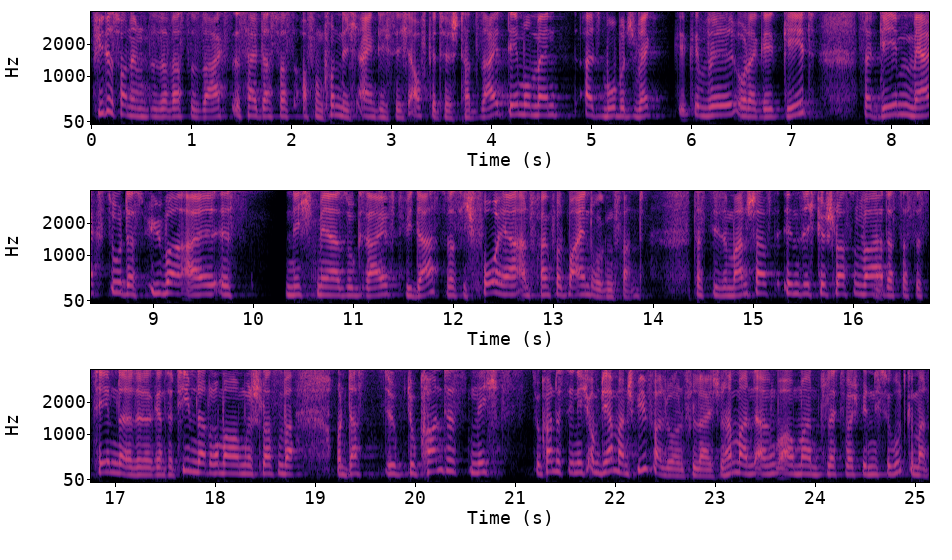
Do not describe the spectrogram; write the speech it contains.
vieles von dem, was du sagst, ist halt das, was offenkundig eigentlich sich aufgetischt hat. Seit dem Moment, als Bobic weg will oder ge- geht, seitdem merkst du, dass überall es nicht mehr so greift wie das, was ich vorher an Frankfurt beeindruckend fand. Dass diese Mannschaft in sich geschlossen war, dass das System, also das ganze Team da drumherum geschlossen war und dass du, du konntest nichts, du konntest sie nicht um, die haben mal ein Spiel verloren vielleicht und haben mal irgendwo auch mal vielleicht zum Beispiel nicht so gut gemacht,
